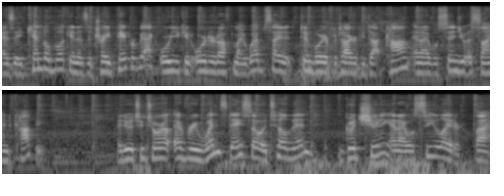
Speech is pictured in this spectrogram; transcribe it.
as a Kindle book and as a trade paperback, or you can order it off my website at timboyerphotography.com and I will send you a signed copy. I do a tutorial every Wednesday, so until then, good shooting and I will see you later. Bye.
